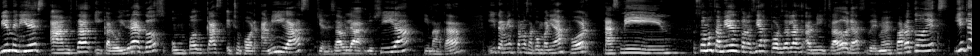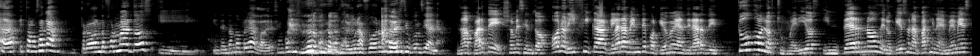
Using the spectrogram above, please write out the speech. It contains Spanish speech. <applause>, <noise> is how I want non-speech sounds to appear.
Bienvenidos a Amistad y Carbohidratos, un podcast hecho por amigas, quien les habla Lucía y Maca. Y también estamos acompañadas por Jazmín. Somos también conocidas por ser las administradoras de Memes para Todex. Y nada, estamos acá probando formatos y intentando pegarla de vez en cuando. <laughs> De alguna forma. A ver si funciona. No, aparte, yo me siento honorífica claramente porque yo me voy a enterar de todos los chusmeríos internos de lo que es una página de memes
